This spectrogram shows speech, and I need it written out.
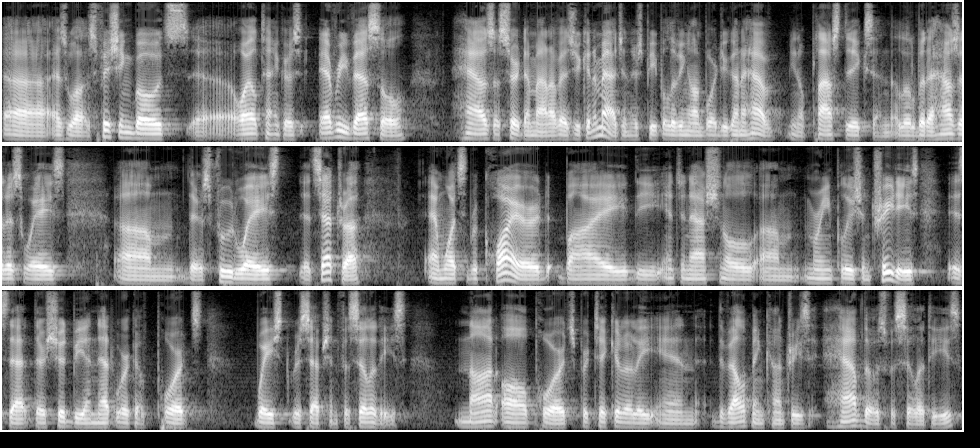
uh, as well as fishing boats, uh, oil tankers. Every vessel has a certain amount of, as you can imagine, there's people living on board. You're going to have, you know, plastics and a little bit of hazardous waste. Um, there's food waste, etc. And what's required by the international um, marine pollution treaties is that there should be a network of ports waste reception facilities. Not all ports, particularly in developing countries, have those facilities.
